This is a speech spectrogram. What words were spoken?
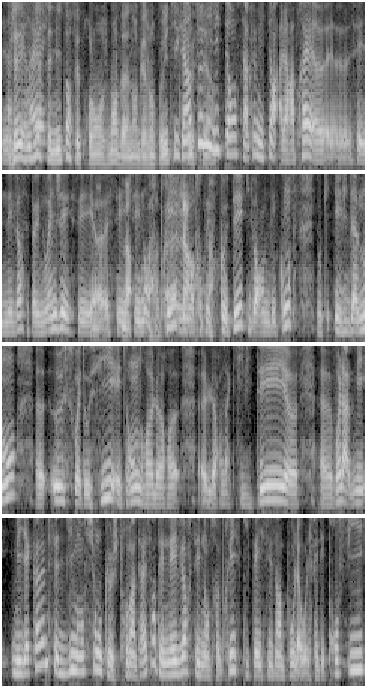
J'allais vous dire, c'est militant, c'est le prolongement d'un engagement politique. C'est un peu hein. militant, c'est un peu militant. Alors après, euh, c'est Never, c'est pas une ONG, c'est euh, c'est une entreprise, c'est une entreprise cotée qui doit rendre des comptes. Donc évidemment, euh, eux souhaitent aussi étendre leur, euh, leurs activités, voilà. Mais mais il y a quand même cette dimension que je trouve intéressante. Et Never, c'est une entreprise qui paye ses impôts là où elle fait des profits,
